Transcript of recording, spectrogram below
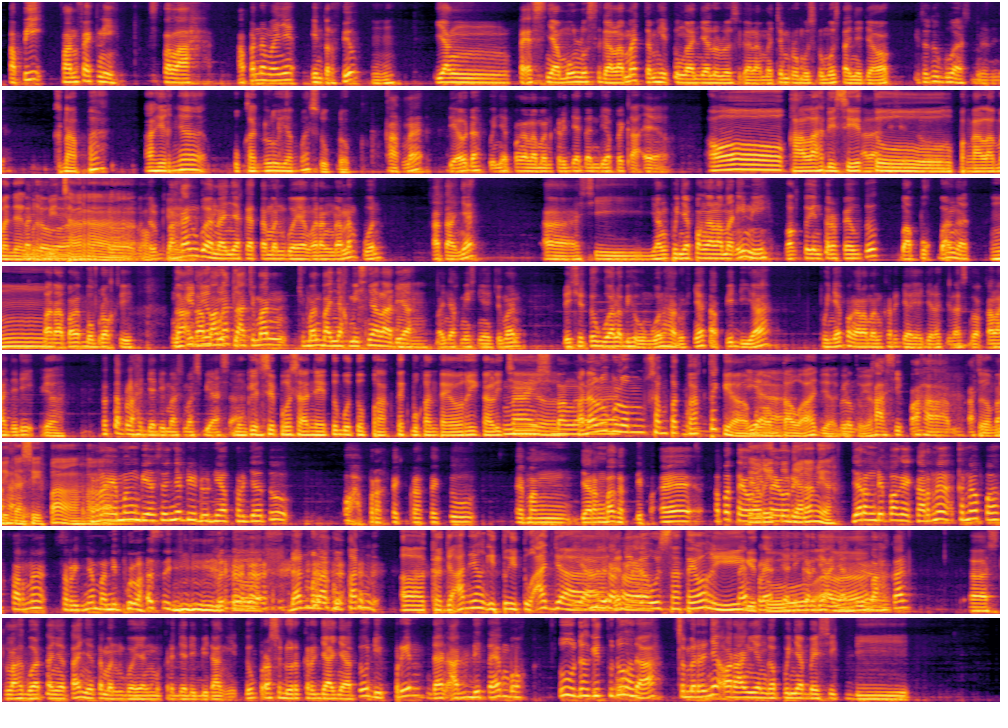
tapi fun fact nih setelah apa namanya interview Hmm. yang tesnya mulus segala macam hitungannya lulus segala macam rumus-rumus tanya jawab itu tuh gua sebenarnya Kenapa akhirnya bukan lu yang masuk, Dok? karena dia udah punya pengalaman kerja dan dia PKL Oh, kalah di situ. Kalah di situ. Pengalaman yang berbicara. betul, betul. Oke. bahkan gua nanya ke teman gua yang orang dalam pun katanya eh, si yang punya pengalaman ini waktu interview tuh bapuk banget Hmm. parah banget bobrok sih nggak nggak banget butuh- lah cuman cuman banyak missnya lah dia Hmm. banyak missnya cuman di situ gua lebih unggul harusnya tapi dia punya pengalaman kerja ya jelas-jelas gua kalah jadi Ya. tetaplah jadi mas-mas biasa Mungkin si perusahaannya itu butuh praktek bukan teori kali Cil. Nice banget. Padahal lu belum sempat praktek ya, Iya. belum tahu aja belum gitu ya. kasih paham kasih Belum paham dikasih paham. Karena emang biasanya di dunia kerja tuh wah praktek-praktek tuh emang jarang banget di eh apa teori teori-teori jarang ya? jarang dipakai karena kenapa? Karena seringnya manipulasi. Betul. Dan melakukan eh, kerjaan yang itu-itu aja. Iya. Jadi nggak usah teori template gitu. jadi kerjanya tuh Ah. bahkan eh, setelah gua tanya-tanya teman gua yang bekerja di bidang itu prosedur kerjanya tuh di print dan ada di tembok Udah gitu doang. udah sebenarnya orang yang gak punya basic di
